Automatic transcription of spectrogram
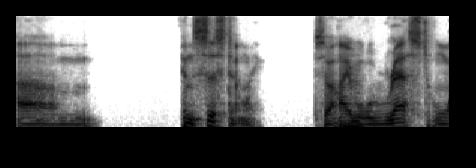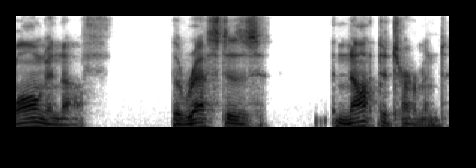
um, consistently. So mm-hmm. i will rest long enough. The rest is not determined.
